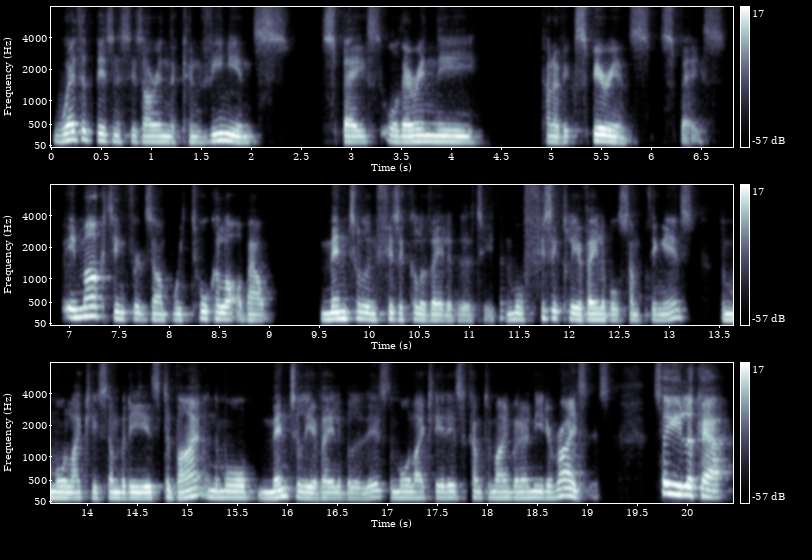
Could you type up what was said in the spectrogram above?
whether businesses are in the convenience space or they're in the kind of experience space. In marketing, for example, we talk a lot about mental and physical availability. The more physically available something is, the more likely somebody is to buy it. And the more mentally available it is, the more likely it is to come to mind when a need arises. So you look at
